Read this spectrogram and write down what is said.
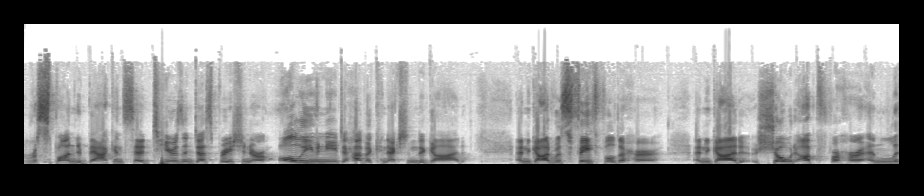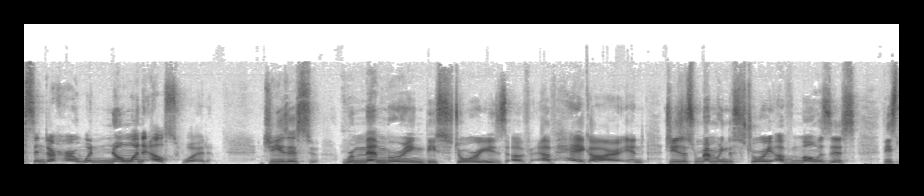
responded back and said, Tears and desperation are all you need to have a connection to God. And God was faithful to her, and God showed up for her and listened to her when no one else would. Jesus remembering these stories of, of Hagar and Jesus remembering the story of Moses, these,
